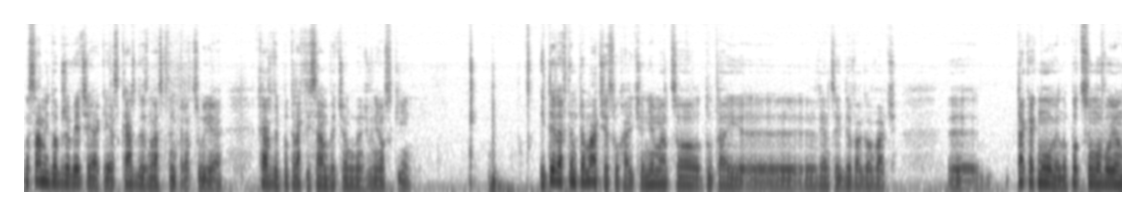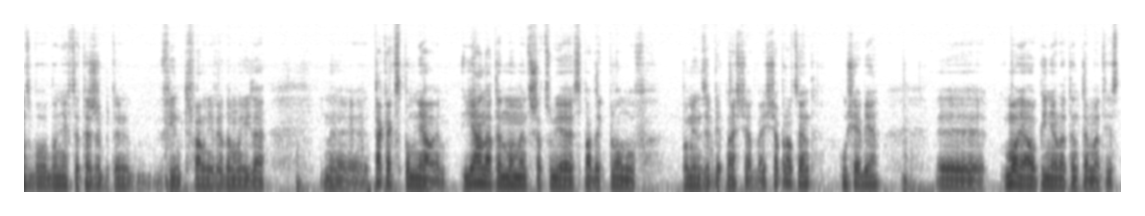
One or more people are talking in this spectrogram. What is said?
no sami dobrze wiecie jak jest, każdy z nas w tym pracuje, każdy potrafi sam wyciągnąć wnioski. I tyle w tym temacie, słuchajcie, nie ma co tutaj yy, więcej dywagować. Yy, tak jak mówię, no podsumowując, bo, bo nie chcę też, żeby ten film trwał nie wiadomo ile. Tak jak wspomniałem, ja na ten moment szacuję spadek plonów pomiędzy 15 a 20% u siebie. Yy, moja opinia na ten temat jest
